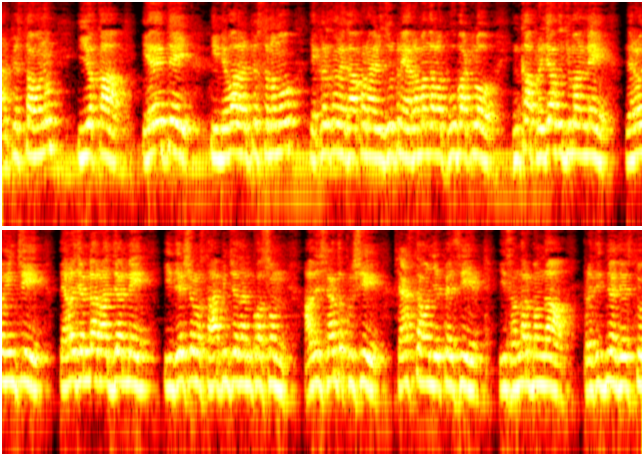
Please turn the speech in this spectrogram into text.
అర్పిస్తా ఉన్నాం. ఈ యొక్క ఏదైతే ఈ నివాళి అర్పిస్తున్నామో ఇక్కడితోనే కాకుండా ఆయన చూపిన ఎర్రమందల పూబాటలో ఇంకా ప్రజా ఉద్యమాన్ని నిర్వహించి ఎర్ర జెండా రాజ్యాన్ని ఈ దేశంలో స్థాపించే దానికోసం అవిశ్రాంత కృషి చేస్తామని చెప్పేసి ఈ సందర్భంగా ప్రతిజ్ఞ చేస్తూ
